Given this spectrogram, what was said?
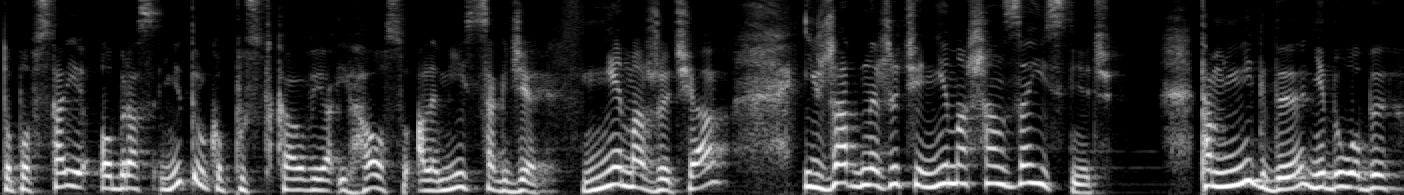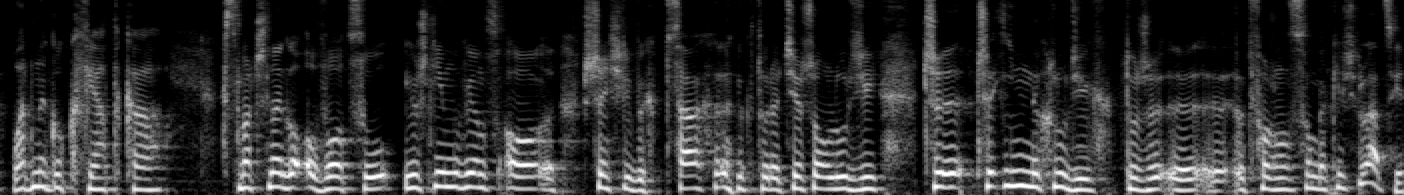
to powstaje obraz nie tylko pustkowia i chaosu, ale miejsca, gdzie nie ma życia i żadne życie nie ma szans zaistnieć. Tam nigdy nie byłoby ładnego kwiatka, smacznego owocu, już nie mówiąc o szczęśliwych psach, które cieszą ludzi, czy, czy innych ludzi, którzy y, y, tworzą ze sobą jakieś relacje.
